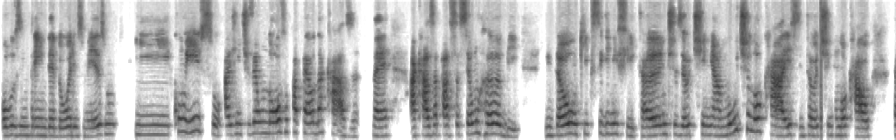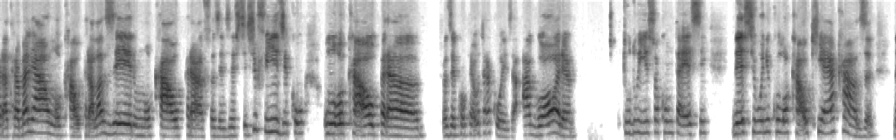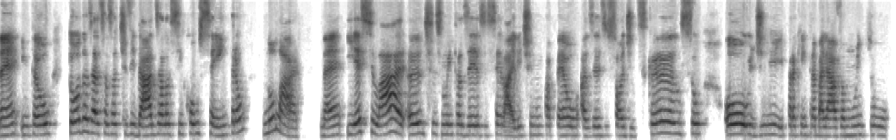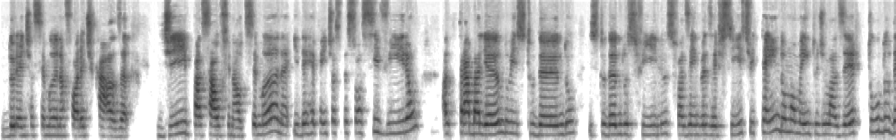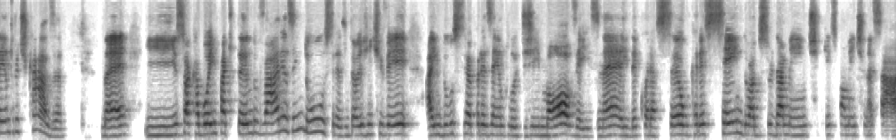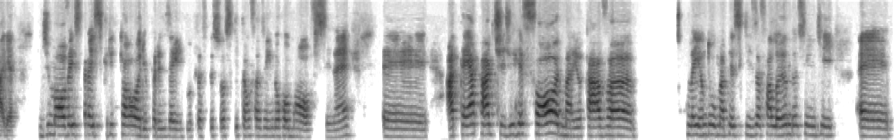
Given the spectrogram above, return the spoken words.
ou os empreendedores mesmo. E com isso a gente vê um novo papel da casa, né? A casa passa a ser um hub então, o que, que significa? Antes eu tinha multilocais, então eu tinha um local para trabalhar, um local para lazer, um local para fazer exercício físico, um local para fazer qualquer outra coisa. Agora, tudo isso acontece nesse único local que é a casa, né? Então, todas essas atividades elas se concentram no lar, né? E esse lar, antes, muitas vezes, sei lá, ele tinha um papel, às vezes, só de descanso, ou de, para quem trabalhava muito durante a semana fora de casa, de passar o final de semana e de repente as pessoas se viram trabalhando e estudando, estudando os filhos, fazendo exercício e tendo um momento de lazer tudo dentro de casa, né? E isso acabou impactando várias indústrias. Então a gente vê a indústria, por exemplo, de móveis, né, e decoração crescendo absurdamente, principalmente nessa área de móveis para escritório, por exemplo, para as pessoas que estão fazendo home office, né? É, até a parte de reforma, eu estava lendo uma pesquisa falando assim que é,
